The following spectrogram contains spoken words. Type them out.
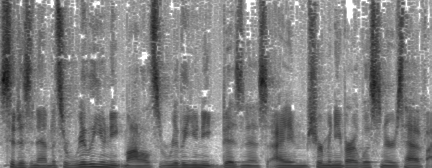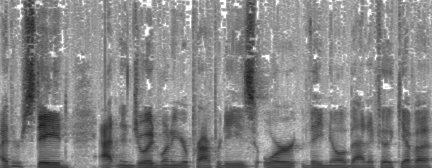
citizenM. It's a really unique model. It's a really unique business. I'm sure many of our listeners have either stayed at and enjoyed one of your properties or they know about it. I feel like you have a,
